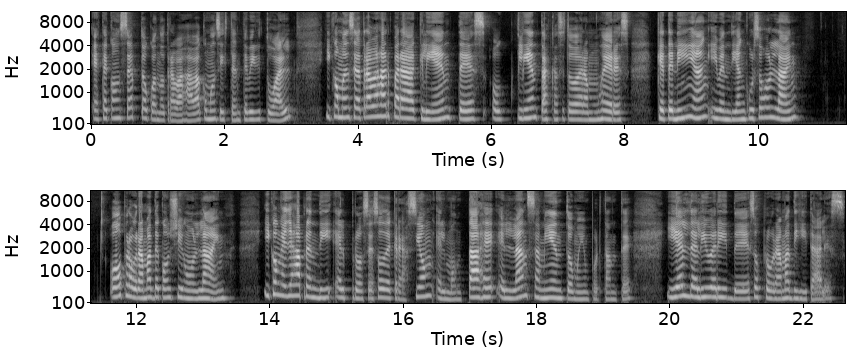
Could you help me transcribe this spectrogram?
este concepto cuando trabajaba como asistente virtual y comencé a trabajar para clientes o clientas, casi todas eran mujeres, que tenían y vendían cursos online o programas de coaching online. Y con ellas aprendí el proceso de creación, el montaje, el lanzamiento, muy importante, y el delivery de esos programas digitales.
